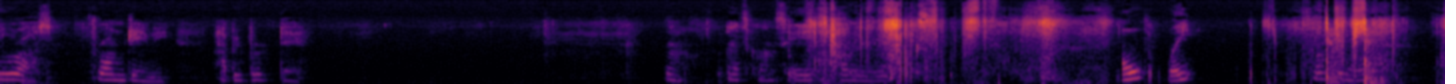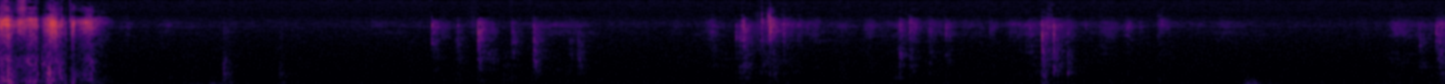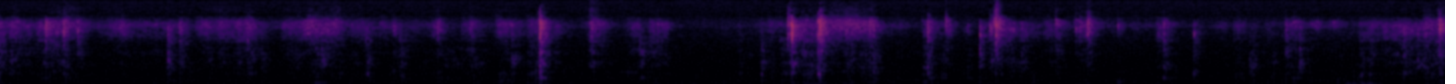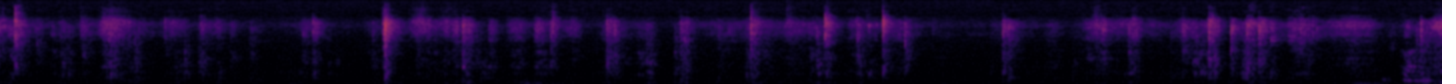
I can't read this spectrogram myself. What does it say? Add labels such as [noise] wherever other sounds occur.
to Ross from Jamie. Happy birthday. Now, let's go and see how he reacts. Oh, wait. One minute. guys.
